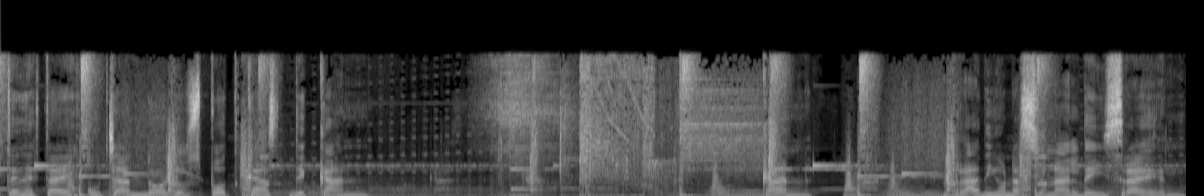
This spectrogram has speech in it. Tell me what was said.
Usted está escuchando los podcasts de CAN. CAN, Radio Nacional de Israel.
